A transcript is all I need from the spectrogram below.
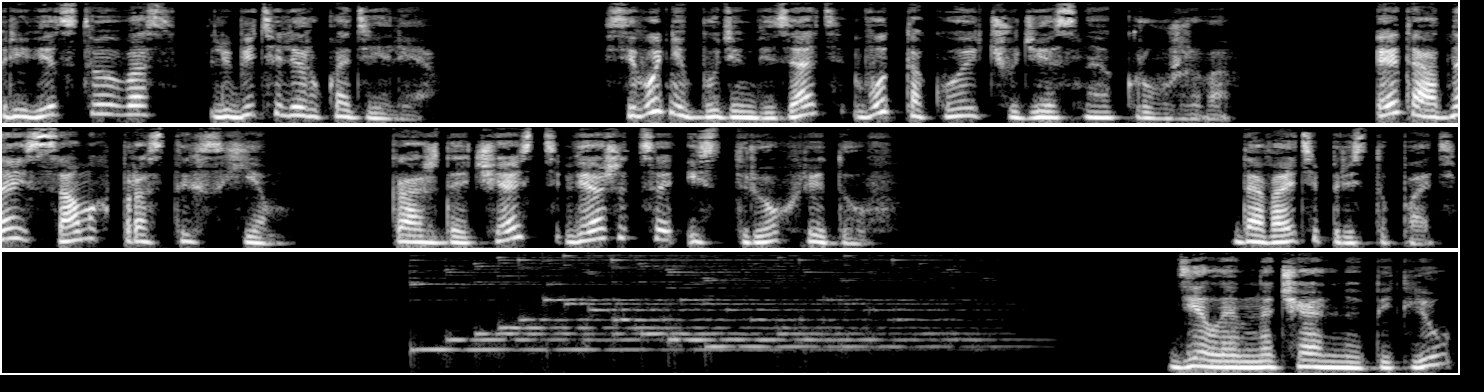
Приветствую вас, любители рукоделия! Сегодня будем вязать вот такое чудесное кружево. Это одна из самых простых схем. Каждая часть вяжется из трех рядов. Давайте приступать. Делаем начальную петлю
